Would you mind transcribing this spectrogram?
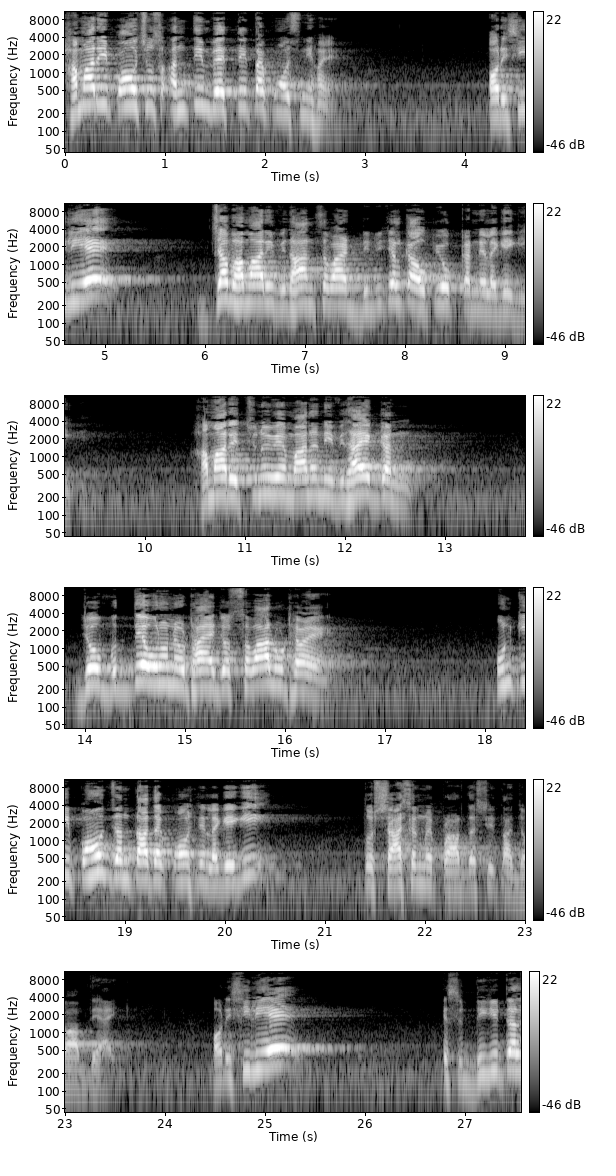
हमारी पहुँच उस अंतिम व्यक्ति तक पहुंचनी है। और इसीलिए जब हमारी विधानसभा डिजिटल का उपयोग करने लगेगी, हमारे चुने हुए माननीय विधायकगण जो मुद्दे उन्होंने उठाए, जो सवाल उठाए, उनकी पहुँच जनता तक पहुँचने लगेगी तो शासन में पारदर्शिता जवाब दे आएगी। और इसीलिए इस डिजिटल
